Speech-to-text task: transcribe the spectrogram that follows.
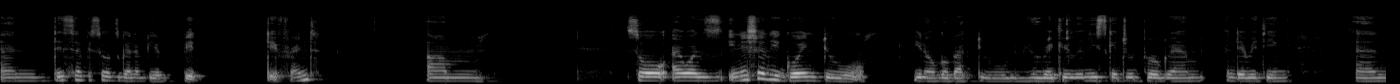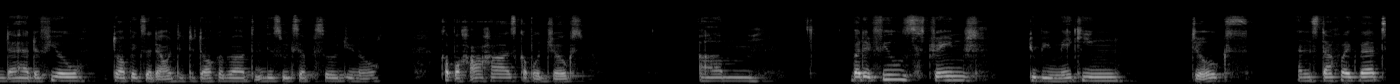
and this episode's gonna be a bit different. Um, so I was initially going to, you know, go back to your regularly scheduled program and everything, and I had a few topics that I wanted to talk about in this week's episode. You know, a couple ha-has, couple jokes. Um, but it feels strange to be making jokes and stuff like that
